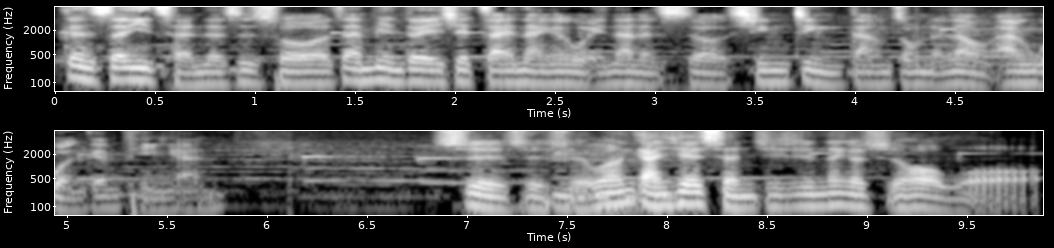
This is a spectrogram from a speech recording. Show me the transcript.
更深一层的是说，在面对一些灾难跟危难的时候，心境当中的那种安稳跟平安。是是是，我很感谢神。其实那个时候我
